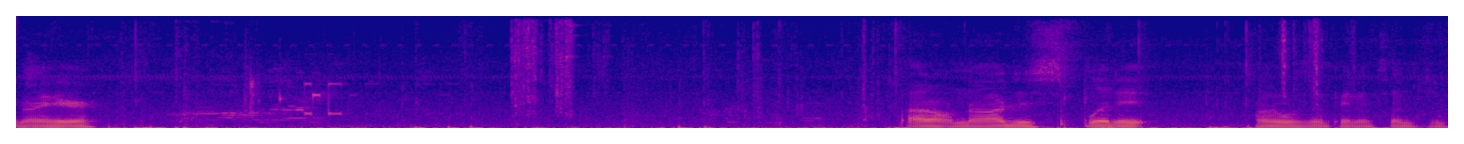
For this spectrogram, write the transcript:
right here. I don't know. I just split it. I wasn't paying attention.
